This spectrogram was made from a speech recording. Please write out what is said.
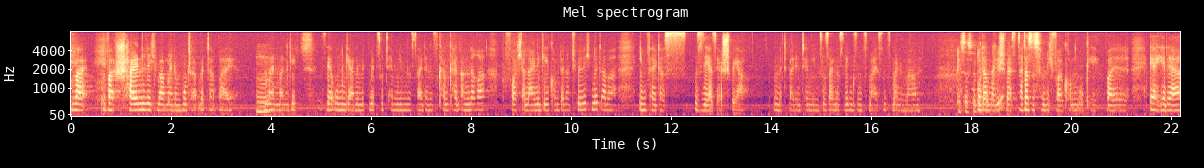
war wahrscheinlich war meine Mutter mit dabei. Mhm. Mein Mann geht sehr ungern mit mir zu Terminen, es sei denn, es kann kein anderer. Bevor ich alleine gehe, kommt er natürlich mit, aber ihm fällt das sehr, sehr schwer, mit bei den Terminen zu sein. Deswegen sind es meistens meine Mom. Ist das für dich Oder okay? meine Schwester. Das ist für mich vollkommen okay, weil er hier der,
